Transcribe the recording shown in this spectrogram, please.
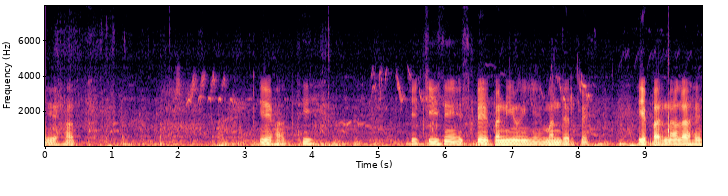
ये हाथ, ये हाथी, ये चीज़ें इस पे बनी हुई हैं, मंदिर पे, ये परनाला है,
